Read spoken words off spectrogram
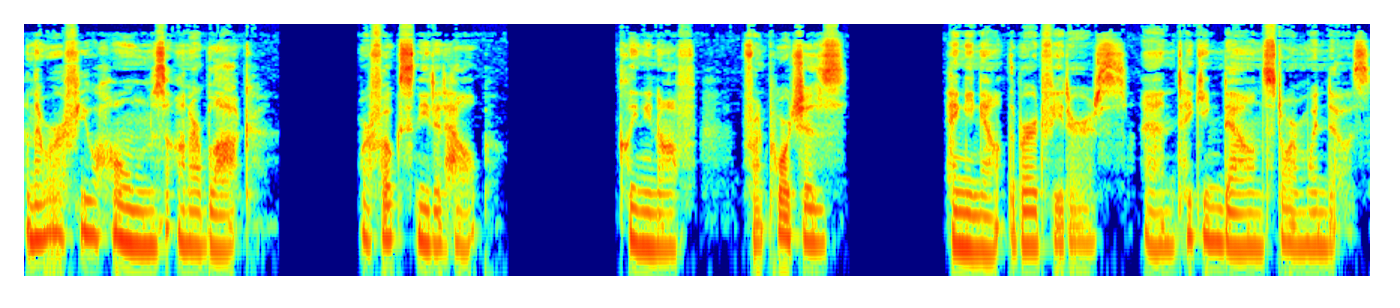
And there were a few homes on our block where folks needed help cleaning off front porches, hanging out the bird feeders, and taking down storm windows.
